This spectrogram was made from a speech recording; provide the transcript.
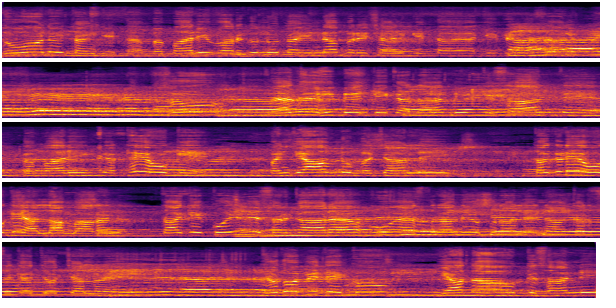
ਦੋਵਾਂ ਨੂੰ ਤੰਗ ਕੀਤਾ। ਵਪਾਰੀ ਵਰਗ ਨੂੰ ਤਾਂ ਇੰਨਾ ਪਰੇਸ਼ਾਨ ਕੀਤਾ ਹੋਇਆ ਮਿਸਾਲ ਕੋਈ ਸੋ ਮੈਂ ਤਾਂ ਇਹੀ ਬੇਨਤੀ ਕਰਦਾ ਵੀ ਕਿਸਾਨ ਤੇ ਵਪਾਰੀ ਇਕੱਠੇ ਹੋ ਕੇ ਪੰਜਾਬ ਨੂੰ ਬਚਾਉਣ ਲਈ ਤਗੜੇ ਹੋ ਕੇ ਹੱਲਾ ਮਾਰਨ। ਤਾਂ ਕਿ ਕੋਈ ਵੀ ਸਰਕਾਰ ਹੈ ਉਹ ਇਸ ਤਰ੍ਹਾਂ ਦੇ ਉਪਰਾਲੇ ਨਾ ਕਰ ਸਕੇ ਜੋ ਚੱਲ ਰਹੇ ਜਦੋਂ ਵੀ ਦੇਖੋ, ਜਾਂ ਤਾਂ ਉਹ ਕਿਸਾਨੀ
